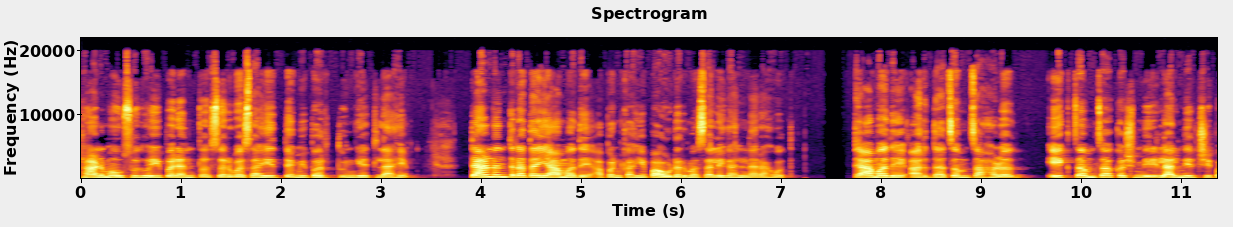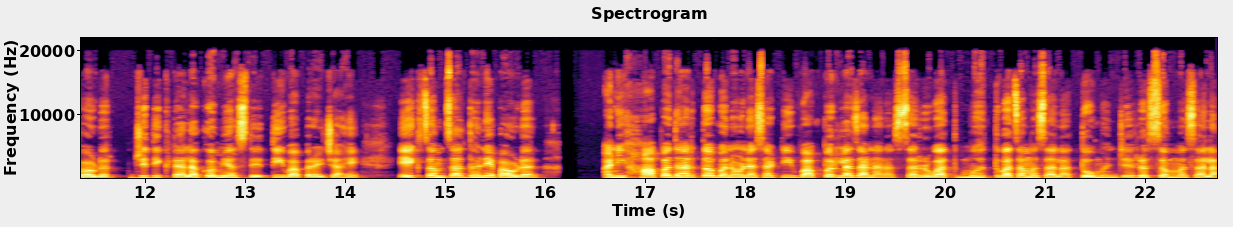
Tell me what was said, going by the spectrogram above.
छान मौसूद होईपर्यंत सर्व साहित्य मी परतून घेतलं आहे. त्यानंतर आता यामध्ये आपण काही पावडर मसाले घालणार आहोत. त्यामध्ये अर्धा चमचा हळद एक चमचा कश्मीरी लाल मिरची पावडर जी तिखटाला कमी असते ती वापरायची आहे एक चमचा धणे पावडर आणि हा पदार्थ बनवण्यासाठी वापरला जाणारा सर्वात महत्त्वाचा मसाला तो म्हणजे रसम मसाला.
